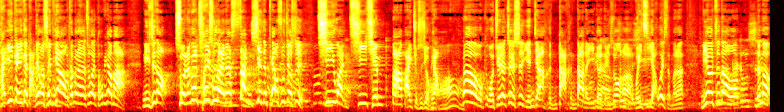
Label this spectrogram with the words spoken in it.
还一个一个打电话催票，他们来出来投票嘛？你知道所能够催出来的上限的票数就是七万七千八百九十九票。哦，那我我觉得这个是颜家很大很大的一个等于说呃危机啊？为什么呢？你要知道哦，那么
